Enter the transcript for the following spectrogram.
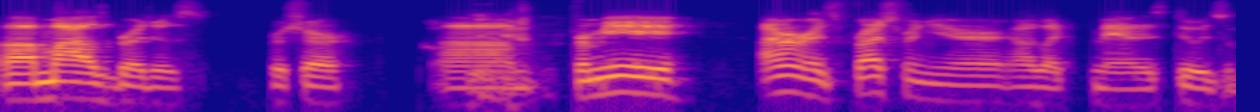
Uh, Miles Bridges for sure. Um, for me, I remember his freshman year. I was like, man, this dude's a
